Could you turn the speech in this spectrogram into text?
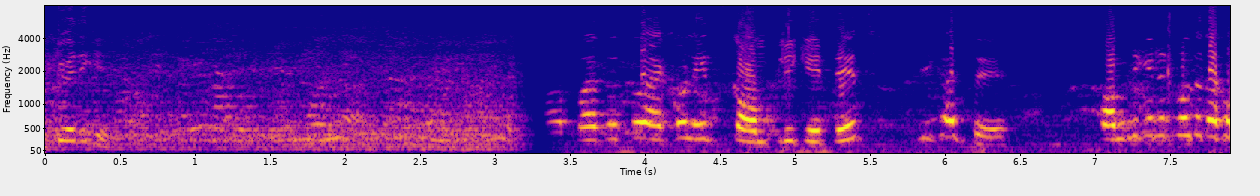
একটু এদিকে। আপাতত এখন ইটস কমপ্লিকেটেড ঠিক আছে? কমপ্লিকেটেড বলতে দেখো,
